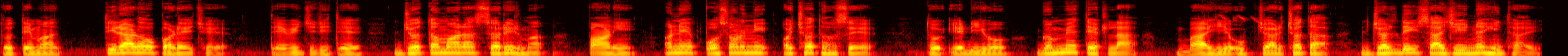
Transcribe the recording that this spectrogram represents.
તો તેમાં તિરાડો પડે છે. તેવી જ રીતે, જો તમારા શરીરમાં પાણી અને પોષણની અછત હશે, તો એડીઓ ગમે તેટલા બાહ્ય ઉપચાર છતાં જલ્દી સાજી નહીં થાય.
